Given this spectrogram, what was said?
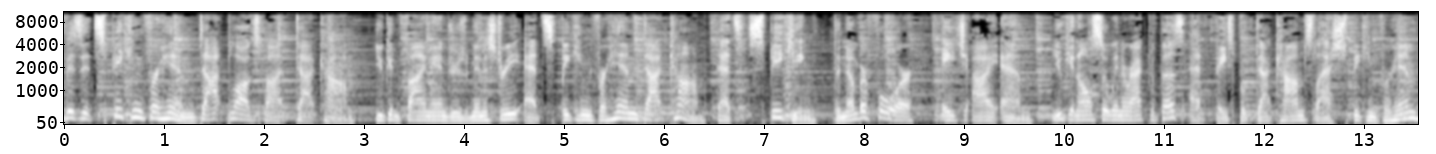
visit speakingforhim.blogspot.com. You can find Andrew's ministry at speakingforhim.com. That's speaking, the number four, H-I-M. You can also interact with us at facebook.com slash speakingforhim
